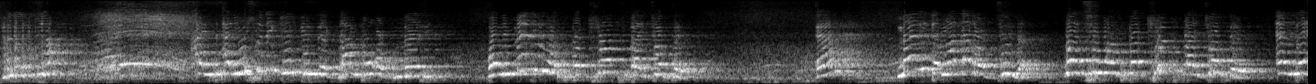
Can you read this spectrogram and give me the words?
Hallelujah. I, I usually give this example of Mary. When Mary was betrothed by Joseph, eh? Mary, the mother of Jesus, when she was betrothed by Joseph, and the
